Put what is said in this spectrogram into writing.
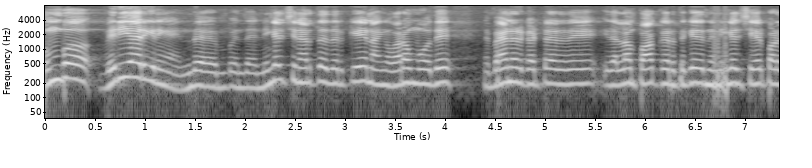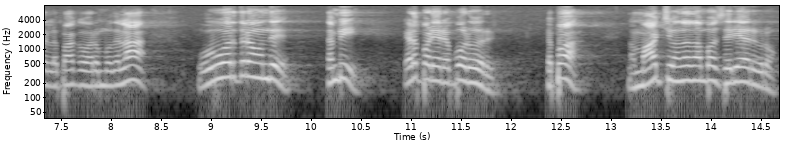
ரொம்ப வெறியாக இருக்கிறீங்க. இந்த இந்த நிகழ்ச்சி நடத்துவதற்கு நாங்கள் வரும்போது இந்த பேனர் கட்டுறது இதெல்லாம் பார்க்கறதுக்கு இந்த நிகழ்ச்சி ஏற்பாடுகளை பார்க்க வரும்போதெல்லாம் ஒவ்வொருத்தரும் வந்து தம்பி எடப்பாடியார் எப்போ வருவார். எப்பா நம்ம ஆட்சி வந்தால் தான்ப்பா சரியாக இருக்கிறோம்.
